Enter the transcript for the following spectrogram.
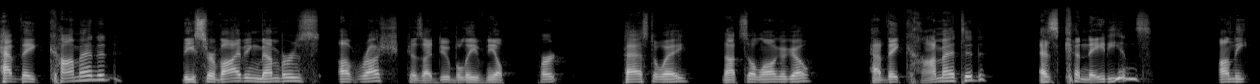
Have they commented, the surviving members of Rush, because I do believe Neil Peart passed away not so long ago? Have they commented as Canadians on the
